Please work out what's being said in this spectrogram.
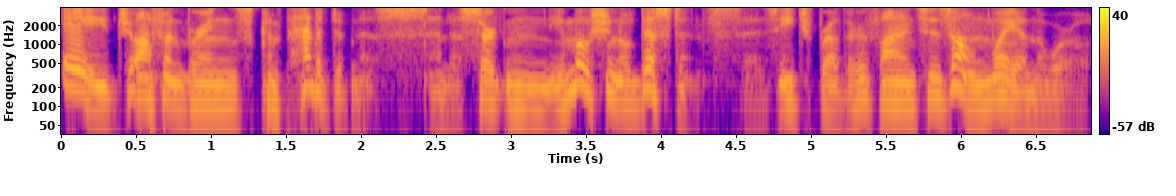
Age often brings competitiveness and a certain emotional distance as each brother finds his own way in the world.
